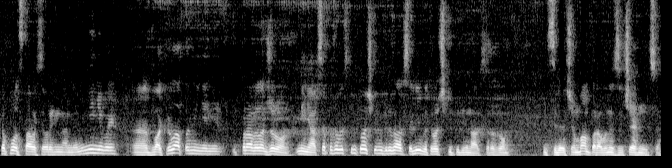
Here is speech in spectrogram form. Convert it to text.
Капот ставився оригінальний алюмінієвий, е, два крила поміняні. Правий лонжерон мінявся по заводським точкам, відрізався, лівий трошки підгинався разом підсилювачем бампера, вони звичайно гнуться.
